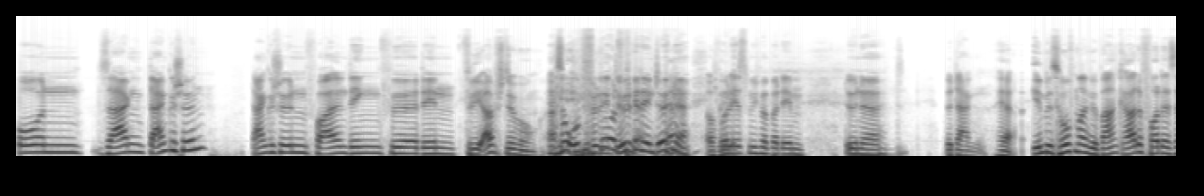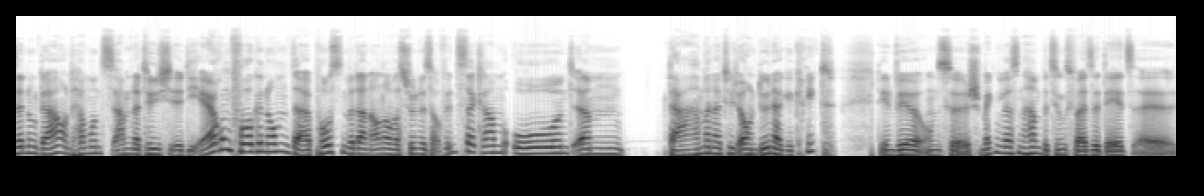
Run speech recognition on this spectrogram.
und sagen Dankeschön. Dankeschön vor allen Dingen für den Für die Abstimmung. Achso, und für den Döner. Für den Döner. Ja, ich wollte erst mich mal bei dem Döner bedanken. Ja, Imbiss Hofmann, wir waren gerade vor der Sendung da und haben uns, haben natürlich äh, die Ehrung vorgenommen. Da posten wir dann auch noch was Schönes auf Instagram und ähm, da haben wir natürlich auch einen Döner gekriegt, den wir uns äh, schmecken lassen haben, beziehungsweise der jetzt, äh,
